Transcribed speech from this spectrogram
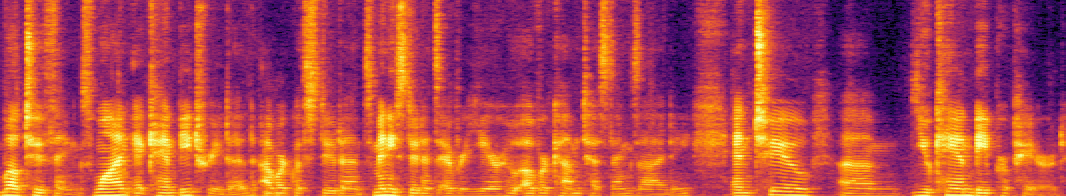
well, two things. One, it can be treated. I work with students, many students every year who overcome test anxiety. And two, um, you can be prepared.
